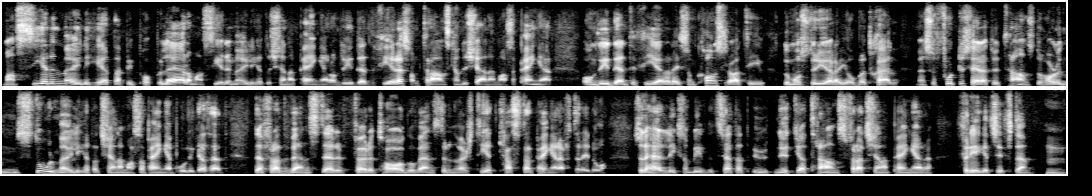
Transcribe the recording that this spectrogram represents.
Man ser en möjlighet att bli populär och man ser en möjlighet att tjäna pengar. Om du identifierar dig som trans kan du tjäna en massa pengar. Om du identifierar dig som konservativ, då måste du göra jobbet själv. Men så fort du säger att du är trans, då har du en stor möjlighet att tjäna massa pengar på olika sätt. Därför att vänsterföretag och vänsteruniversitet kastar pengar efter dig då. Så det här har liksom blivit ett sätt att utnyttja trans för att tjäna pengar för eget syfte. Mm.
